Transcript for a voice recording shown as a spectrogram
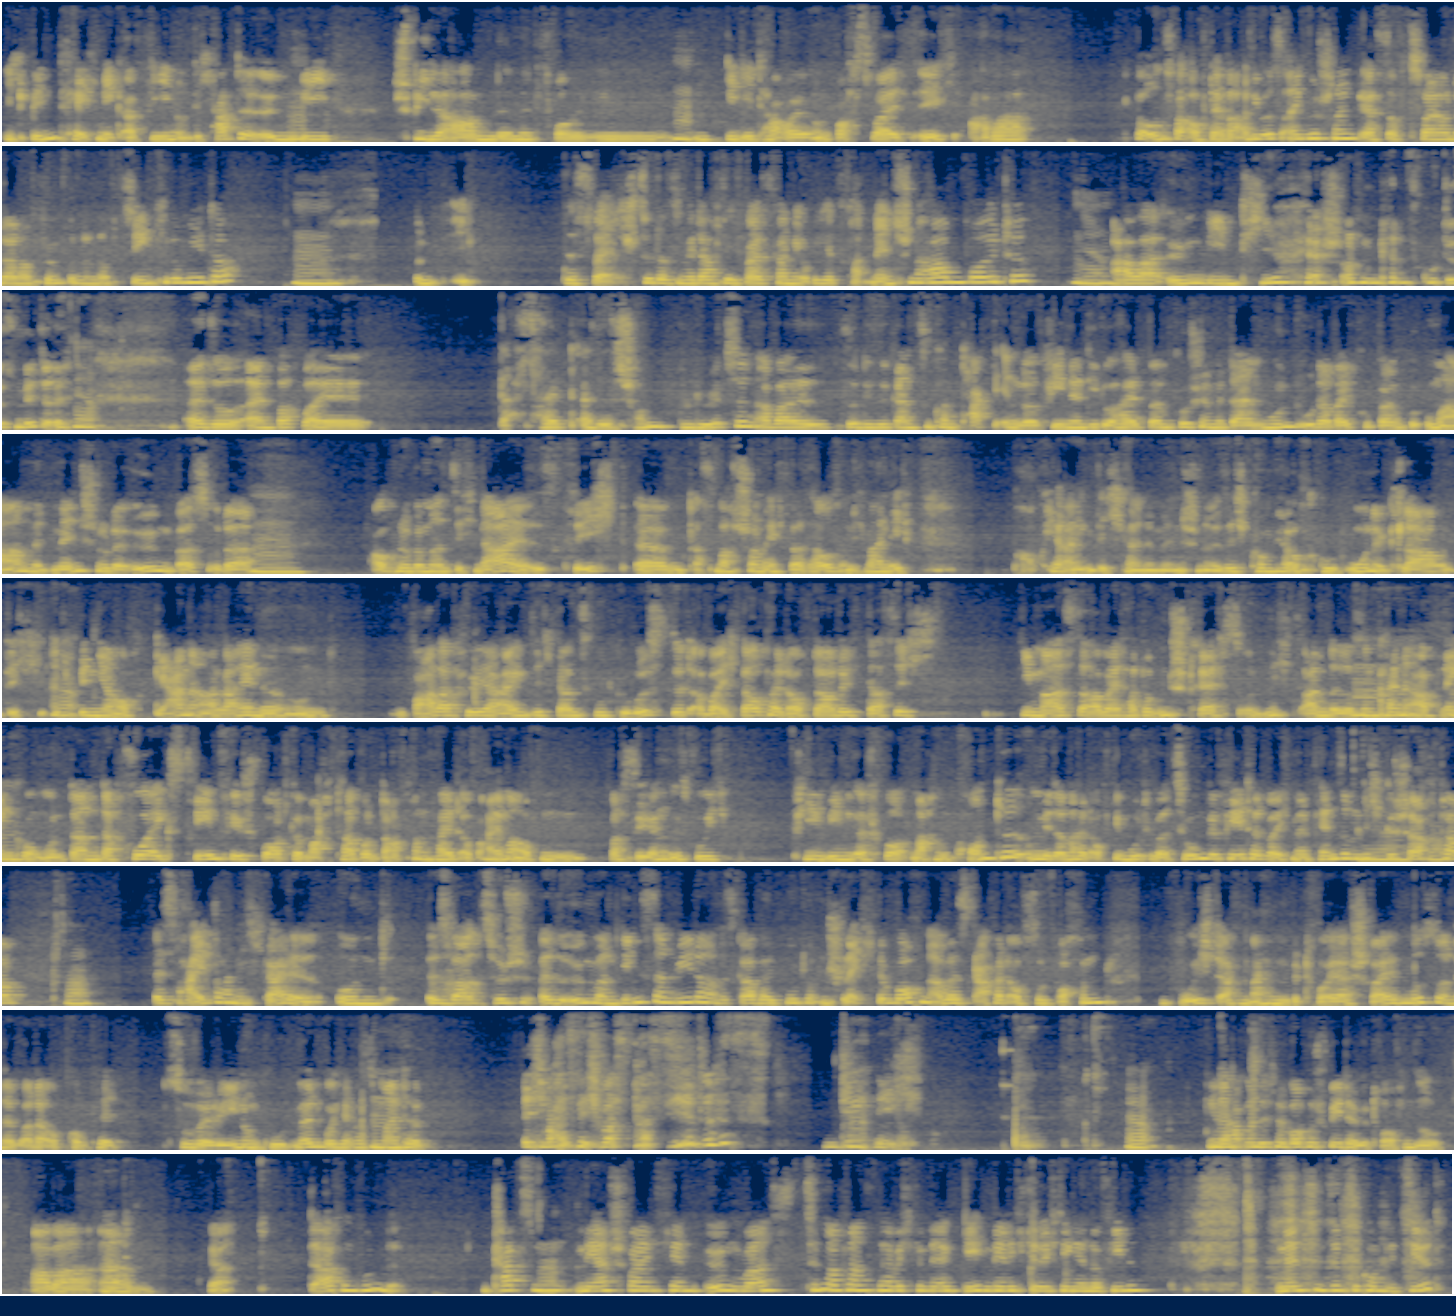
ich bin technikaffin und ich hatte irgendwie hm. Spieleabende mit Freunden, hm. digital und was weiß ich, aber bei uns war auch der Radius eingeschränkt, erst auf zwei und dann auf fünf und dann auf zehn Kilometer. Hm. Und ich, das war echt so, dass ich mir dachte, ich weiß gar nicht, ob ich jetzt gerade Menschen haben wollte. Ja. Aber irgendwie ein Tier wäre schon ein ganz gutes Mittel. Ja. Also einfach, weil das halt, also es ist schon Blödsinn, aber so diese ganzen Kontaktendorphine, die du halt beim Kuscheln mit deinem Hund oder bei, beim Umarmen mit Menschen oder irgendwas oder hm. auch nur wenn man sich nahe ist, kriegt, ähm, das macht schon echt was aus. Und ich meine, ich brauche ja eigentlich keine Menschen. Also ich komme ja auch gut ohne klar und ich, ja. ich bin ja auch gerne alleine und war dafür ja eigentlich ganz gut gerüstet. Aber ich glaube halt auch dadurch, dass ich die Masterarbeit hatte und Stress und nichts anderes mhm. und keine Ablenkung und dann davor extrem viel Sport gemacht habe und davon halt auf einmal auf ein, was gegangen ist, wo ich viel weniger Sport machen konnte und mir dann halt auch die Motivation gefehlt hat, weil ich mein Pensum nicht ja, geschafft habe. Es war einfach nicht geil und es ja. war zwischen, also irgendwann ging es dann wieder und es gab halt gute und schlechte Wochen, aber es gab halt auch so Wochen, wo ich da meinem Betreuer schreiben musste und der war da auch komplett souverän und gut mit, wo ich einfach so mhm. meinte, ich weiß nicht, was passiert ist. Geht nicht. Ja. Und dann hat man sich eine Woche später getroffen, so. Aber, ähm, ja. Darum Hunde. Katzen, ja. Meerschweinchen, irgendwas. Zimmerpflanzen habe ich gemerkt, geben mir nicht die richtigen Endorphine. Menschen sind zu kompliziert.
